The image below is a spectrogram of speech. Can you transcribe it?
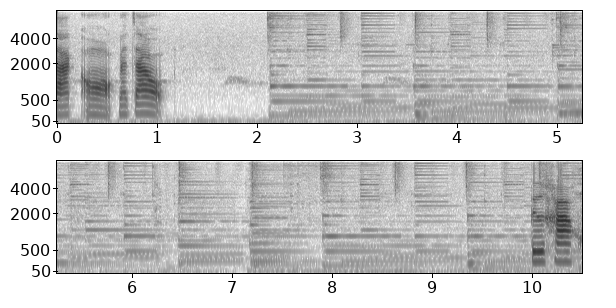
ตักออกนะเจ้าตือคาโค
